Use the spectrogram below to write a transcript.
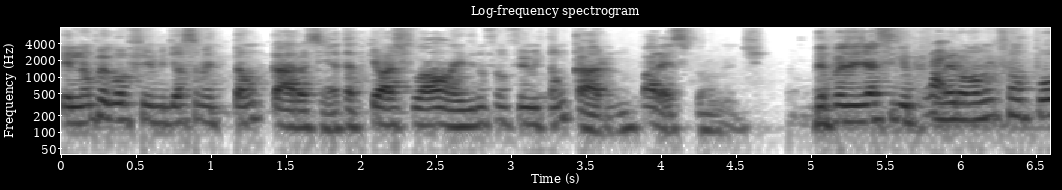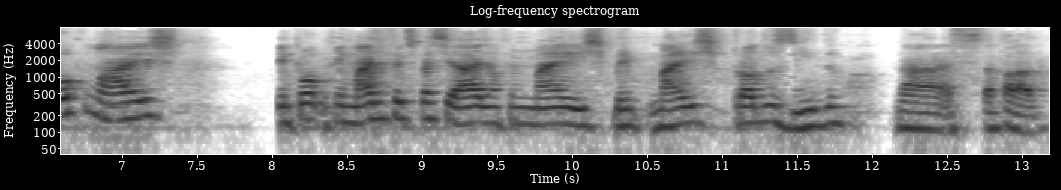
Ele não pegou filme de orçamento tão caro assim, até porque eu acho que La La Land não foi um filme tão caro, não parece, pelo menos. Depois ele já seguiu pro Vai. Primeiro Homem, que foi um pouco mais. Tem, pouco, tem mais efeitos especiais, é um filme mais, bem, mais produzido, na essa palavra.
